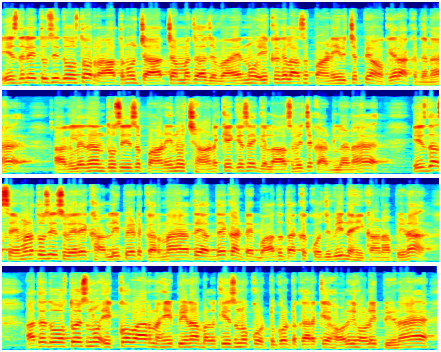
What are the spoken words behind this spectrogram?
ਇਸ ਦੇ ਲਈ ਤੁਸੀਂ ਦੋਸਤੋ ਰਾਤ ਨੂੰ 4 ਚਮਚ ਅਜਵਾਇਨ ਨੂੰ 1 ਗਲਾਸ ਪਾਣੀ ਵਿੱਚ ਭਿਉਂ ਕੇ ਰੱਖ ਦੇਣਾ ਹੈ। ਅਗਲੇ ਦਿਨ ਤੁਸੀਂ ਇਸ ਪਾਣੀ ਨੂੰ ਛਾਣ ਕੇ ਕਿਸੇ ਗਲਾਸ ਵਿੱਚ ਕੱਢ ਲੈਣਾ ਹੈ। ਇਸ ਦਾ ਸੇਵਨ ਤੁਸੀਂ ਸਵੇਰੇ ਖਾਲੀ ਪੇਟ ਕਰਨਾ ਹੈ ਤੇ ਅੱਧੇ ਘੰਟੇ ਬਾਅਦ ਤੱਕ ਕੁਝ ਵੀ ਨਹੀਂ ਖਾਣਾ ਪੀਣਾ। ਅਤੇ ਦੋਸਤੋ, ਇਸ ਨੂੰ ਇੱਕੋ ਵਾਰ ਨਹੀਂ ਪੀਣਾ, ਬਲਕਿ ਇਸ ਨੂੰ ਘੁੱਟ-ਘੁੱਟ ਕਰਕੇ ਹੌਲੀ-ਹੌਲੀ ਪੀਣਾ ਹੈ।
